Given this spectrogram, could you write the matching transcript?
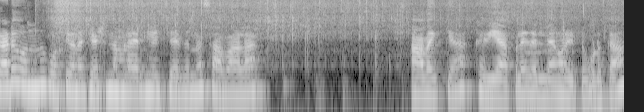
കട് ഒന്ന് പൊട്ടി വന്ന ശേഷം നമ്മൾ അരിഞ്ഞ് വെച്ചേക്കുന്ന സവാള ആവയ്ക്ക കരിയാപ്പില ഇതെല്ലാം കൂടെ ഇട്ട് കൊടുക്കാം.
